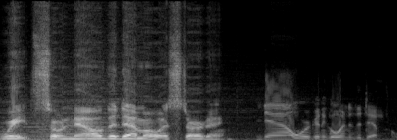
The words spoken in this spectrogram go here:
Wait, so now the demo is starting. Now we're gonna go into the demo.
